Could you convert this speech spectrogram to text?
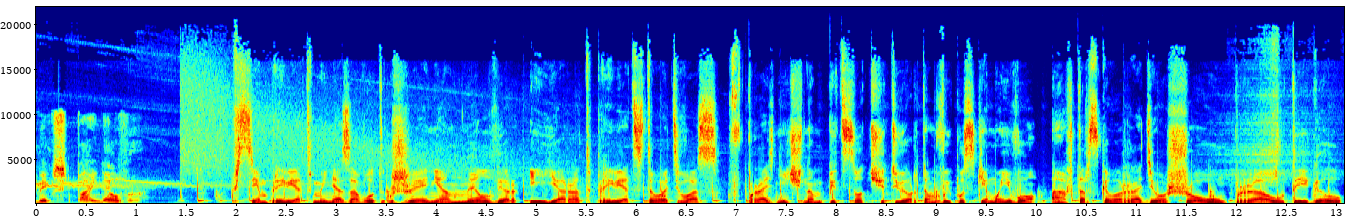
Mixed by Nelver. Всем привет, меня зовут Женя Нелвер, и я рад приветствовать вас в праздничном 504 выпуске моего авторского радиошоу Proud Eagle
